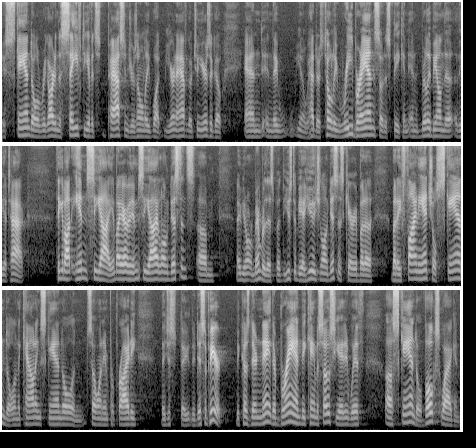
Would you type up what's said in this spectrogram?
a, scandal regarding the safety of its passengers only, what, a year and a half ago, two years ago. And, and they you know, had to totally rebrand, so to speak, and, and really be on the, the attack. Think about MCI. Anybody ever MCI long distance? Um, maybe you don't remember this, but it used to be a huge long distance carrier, but a, but a financial scandal, an accounting scandal, and so on, impropriety, they just they, they disappeared because their name, their brand became associated with a scandal. Volkswagen,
